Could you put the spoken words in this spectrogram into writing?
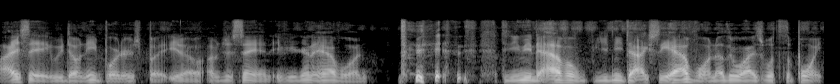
I say we don't need borders, but you know, I'm just saying if you're to have one, then you need to have a you need to actually have one otherwise what's the point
